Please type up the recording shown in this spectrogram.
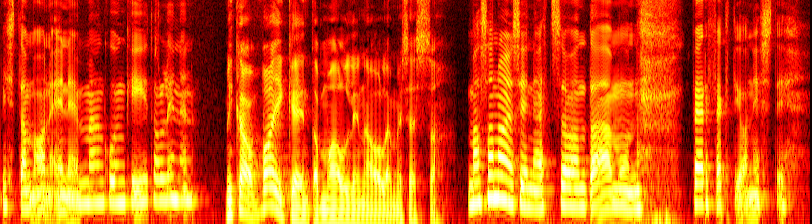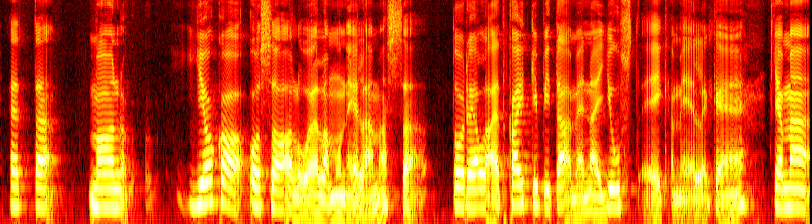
mistä mä oon enemmän kuin kiitollinen. Mikä on vaikeinta mallina olemisessa? Mä sanoisin, että se on tämä mun perfektionisti, että mä oon joka osa-alueella mun elämässä todella, että kaikki pitää mennä just eikä melkein. Ja mä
